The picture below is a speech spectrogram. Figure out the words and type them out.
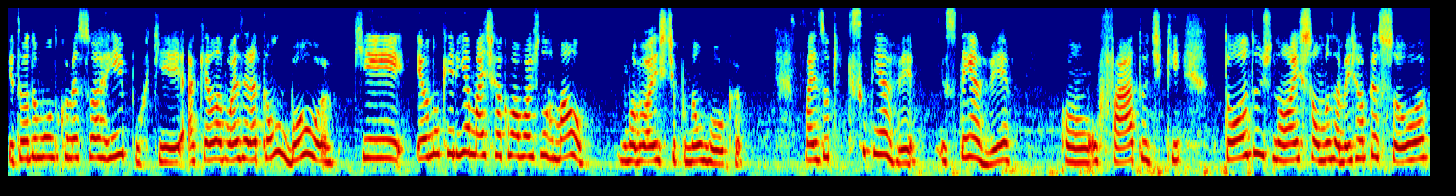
e todo mundo começou a rir, porque aquela voz era tão boa que eu não queria mais ficar com uma voz normal, uma voz tipo não rouca. Mas o que isso tem a ver? Isso tem a ver com o fato de que todos nós somos a mesma pessoa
